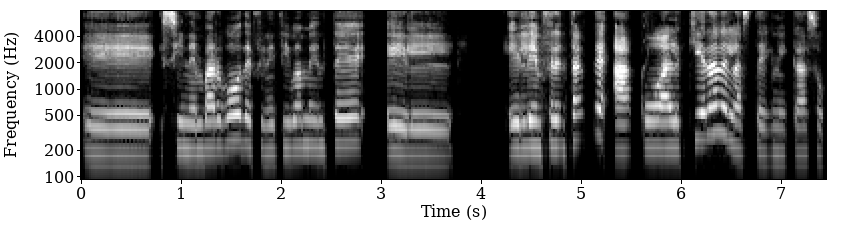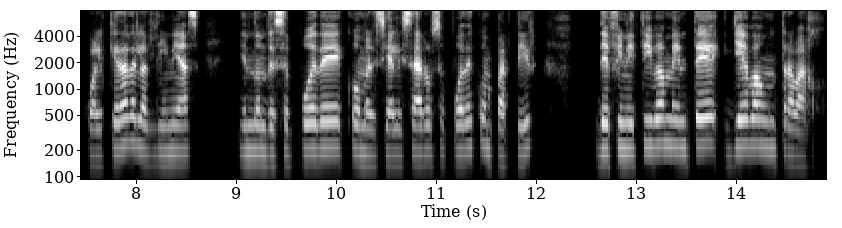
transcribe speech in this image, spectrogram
Eh, sin embargo, definitivamente el el enfrentarte a cualquiera de las técnicas o cualquiera de las líneas en donde se puede comercializar o se puede compartir, definitivamente lleva un trabajo.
